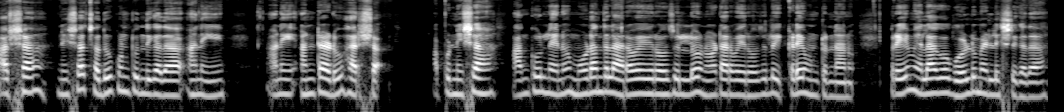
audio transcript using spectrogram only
హర్ష నిషా చదువుకుంటుంది కదా అని అని అంటాడు హర్ష. అప్పుడు నిషా అంకుల్ నేను మూడు వందల అరవై రోజుల్లో నూట అరవై రోజులు ఇక్కడే ఉంటున్నాను. ప్రేమ్ ఎలాగో గోల్డ్ మెడలిస్ట్ కదా.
